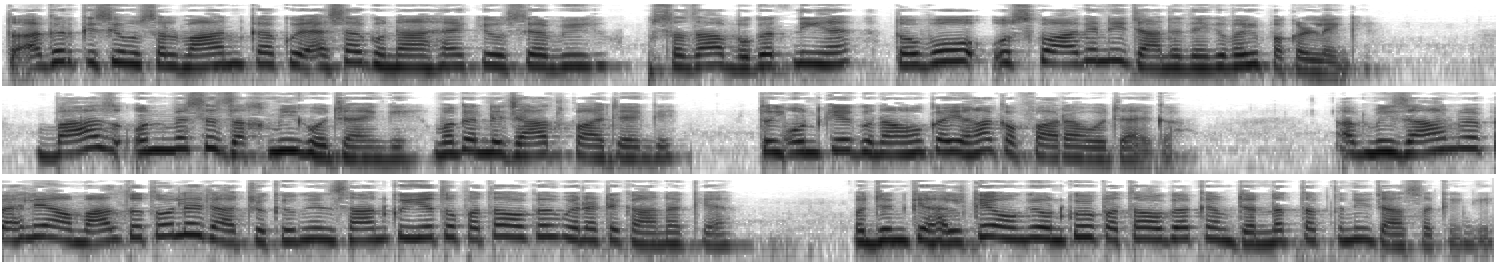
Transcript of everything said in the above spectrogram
تو اگر کسی مسلمان کا کوئی ایسا گنا ہے کہ اسے ابھی سزا بھگتنی ہے، تو وہ اس کو آگے نہیں جانے دیں گے وہی پکڑ لیں گے۔ بعض ان میں سے زخمی ہو جائیں گے، مگر نجات پا جائیں گے۔ تو ان کے گناہوں کا یہاں کفارا ہو جائے گا۔ اب میزان میں پہلے امال تو تو لے جا چکے ہوں گے۔ انسان کو یہ تو پتا ہوگا میرا ٹھکانا کیا ہے۔ اور جن کے ہلکے ہوں گے، ان کو بھی پتا ہوگا کہ ہم جنت تک تو نہیں جا سکیں گے۔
